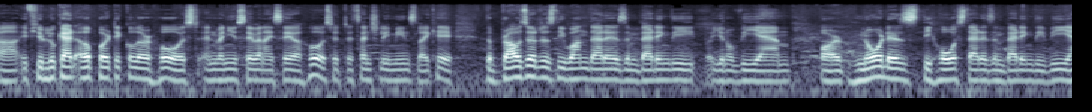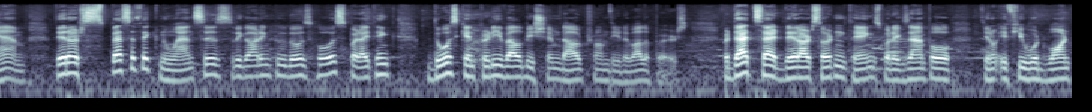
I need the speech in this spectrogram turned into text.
uh, if you look at a particular host, and when you say, when I say a host, it essentially means like, hey, the browser is the one that is embedding the, you know, VM, or Node is the host that is embedding the VM. There are specific nuances regarding to those hosts, but I think those can pretty well be shimmed out from the developers. But that said, there are certain things, for example, you know, if you would want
